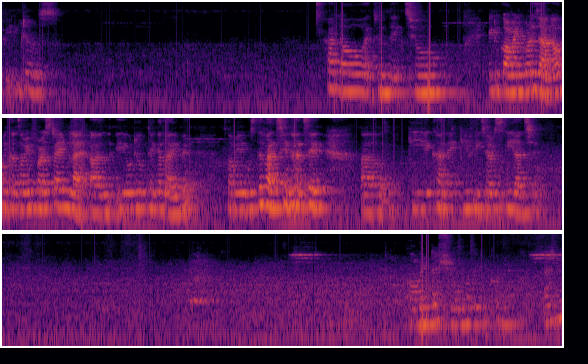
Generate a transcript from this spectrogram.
ফিল্টার্স হ্যালো একজন দেখছ। একটু কমেন্ট করে জানাও বিকজ আমি ফার্স্ট টাইম ইউটিউব থেকে লাইভে তো আমি বুঝতে পারছি না যে কি এখানে কি ফিচার্স কি আছে। কমেন্টটা শো হবে কি করে? আসবি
